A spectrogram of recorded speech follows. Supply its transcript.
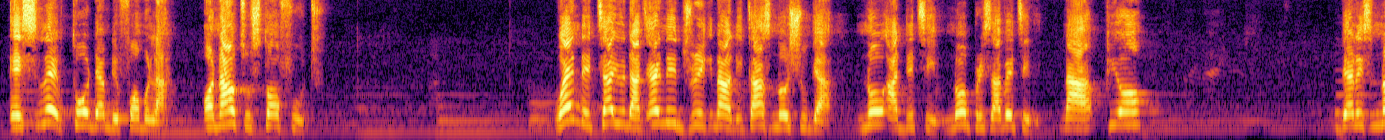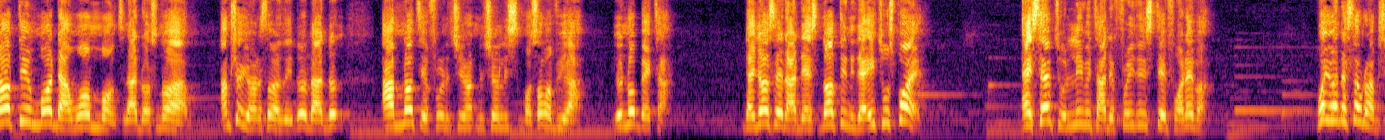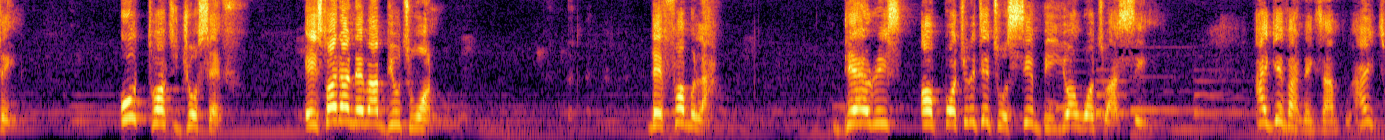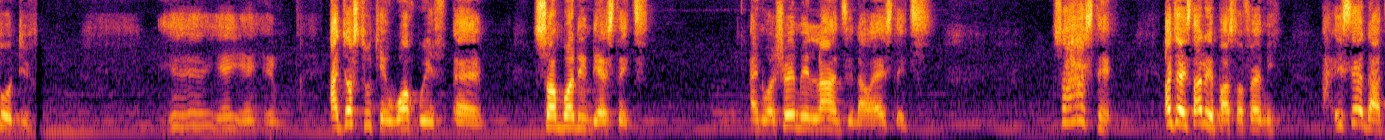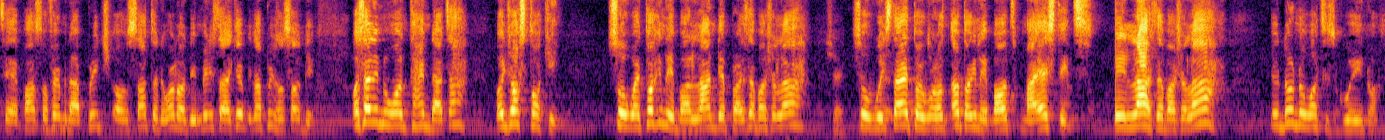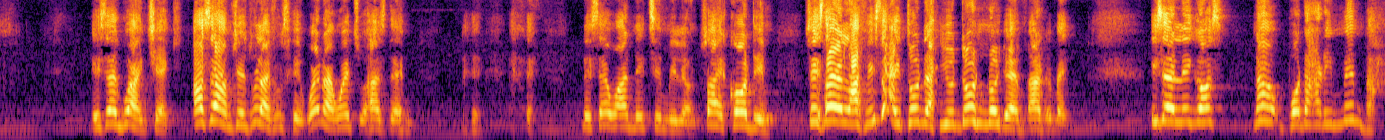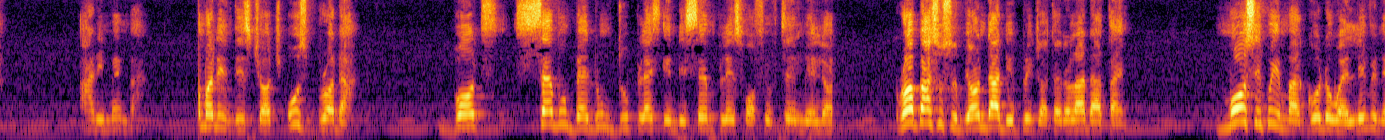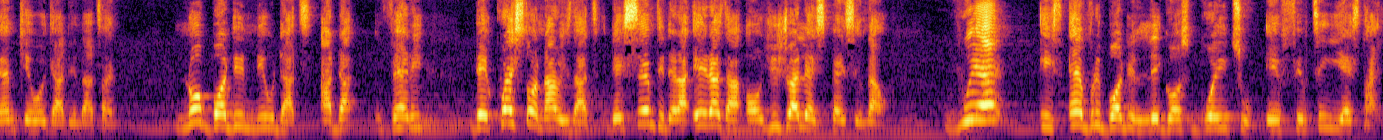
A slave told them the formula on how to store food. When they tell you that any drink now it has no sugar, no additive, no preservative, now pure, there is nothing more than one month that does not have. I'm sure you understand what I saying. I'm not a food nutritionist, but some of you are. You know better. They just say that there's nothing in there. It will spoil. Except to leave it at the freezing state forever. Well, you understand what I'm saying? Who taught Joseph? His father never built one. The formula. There is opportunity to see beyond what you are seeing. I gave an example. I told you. Yeah, yeah, yeah, yeah. I just took a walk with uh, somebody in the estate and was showing me lands in our estates. So I asked him. Actually, I started with Pastor Femi. He said that uh, Pastor Femi that preached on Saturday, one of the ministers I came to preach on Sunday, was telling me one time that ah, we're just talking. So we're talking about landed price. Bashola. So we started talking, we're not talking about my estates. In last, Bashola, they don't know what is going on. He said, go and check. I said, I'm changed. Like say, when I went to ask them, they said 180 million. So I called him. So he started laughing. He said, I told that you don't know your environment. He said, Lagos. Now, but I remember, I remember somebody in this church whose brother bought seven bedroom duplex in the same place for 15 million. Robbers used to be under the bridge of Tedola that time. Most people in Magodo were living in MKO Garden that time. Nobody knew that at that very. The question now is that the same thing, there are areas that are unusually expensive now. Where is everybody in Lagos going to in 15 years' time?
